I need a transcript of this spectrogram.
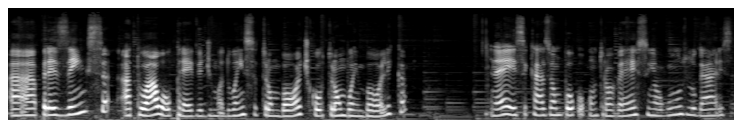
a presença atual ou prévia de uma doença trombótica ou tromboembólica. Né? Esse caso é um pouco controverso. Em alguns lugares,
